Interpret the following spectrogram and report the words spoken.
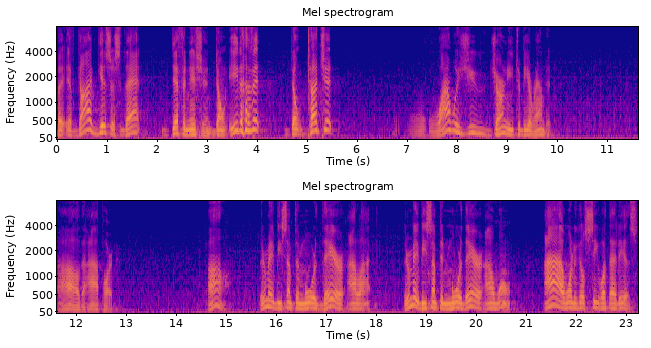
But if God gives us that definition, don't eat of it, don't touch it, why would you journey to be around it? Ah, oh, the I part oh, there may be something more there I like. There may be something more there I want. I want to go see what that is.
